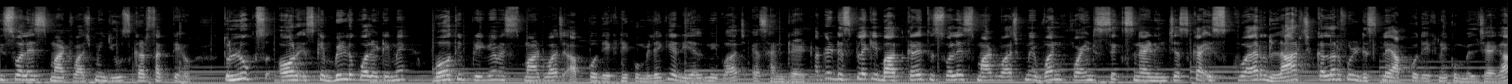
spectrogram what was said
इस वाले स्मार्ट वॉच में यूज़ कर सकते हो। तो लुक्स और इसके बिल्ड क्वालिटी में बहुत ही प्रीमियम स्मार्ट वॉच आपको देखने को मिलेगी रियलमी वॉच एस हंड्रेड अगर डिस्प्ले की बात करें तो इस वाले स्मार्ट वॉच में 1.69 इंचेस का स्क्वायर लार्ज कलरफुल डिस्प्ले आपको देखने को मिल जाएगा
